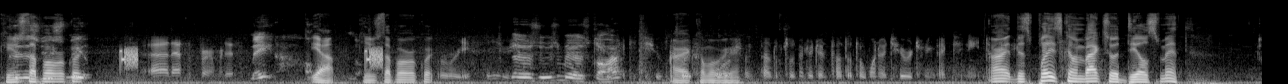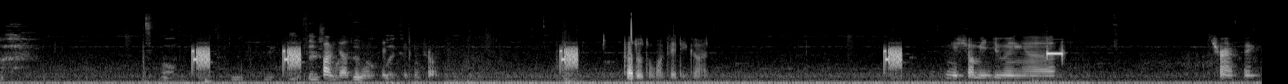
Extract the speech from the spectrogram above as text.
Can you stop over real quick? Uh, that's affirmative. be- Mate? Yeah. Can you stop over real quick? Received. This used to car. Alright, come over here. Delta 102, returning back to need. Alright, this plate's coming back to a Dale Smith. Oh. Finish Five my Delta food one real fifty quick. control. Delta 150, go ahead. You show me doing uh traffic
